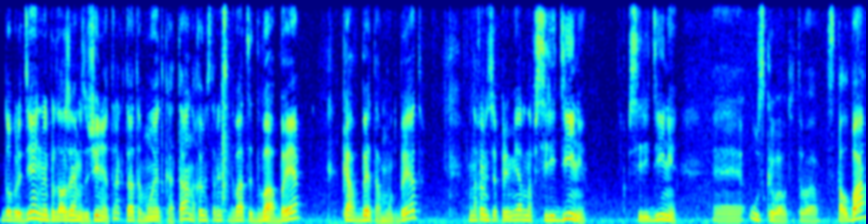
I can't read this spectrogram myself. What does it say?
Добрый день, мы продолжаем изучение трактата Моэт Кота. Находимся на странице 22b, Кав Бет Амуд Бет. Мы находимся примерно в середине, в середине э, узкого вот этого столба.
